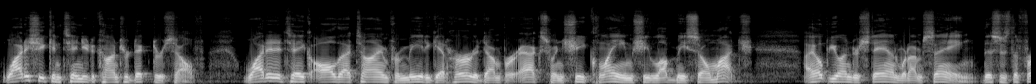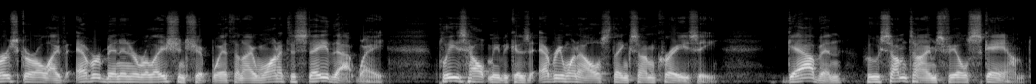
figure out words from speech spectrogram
why does she continue to contradict herself? Why did it take all that time for me to get her to dump her ex when she claims she loved me so much? I hope you understand what I'm saying. This is the first girl I've ever been in a relationship with, and I want it to stay that way. Please help me because everyone else thinks I'm crazy. Gavin, who sometimes feels scammed.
